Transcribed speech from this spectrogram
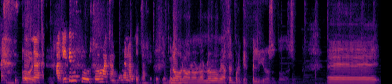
Aquí tienes que buscar una canción de narcotráfico, tío. No, no, no, no, no lo voy a hacer porque es peligroso todo eso. Eh,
